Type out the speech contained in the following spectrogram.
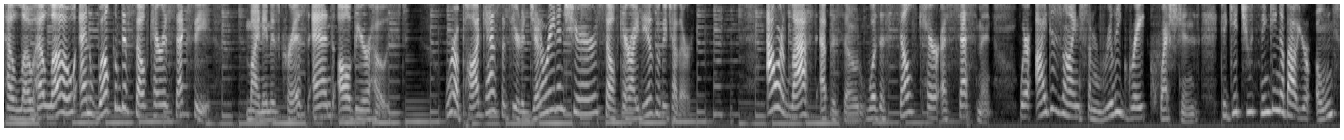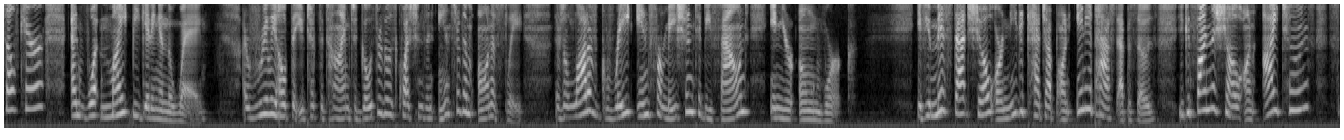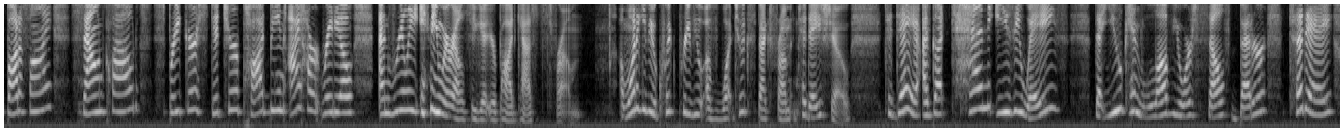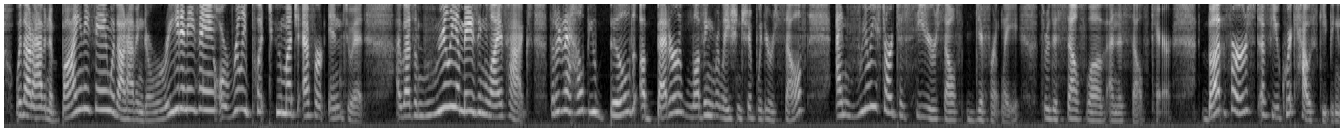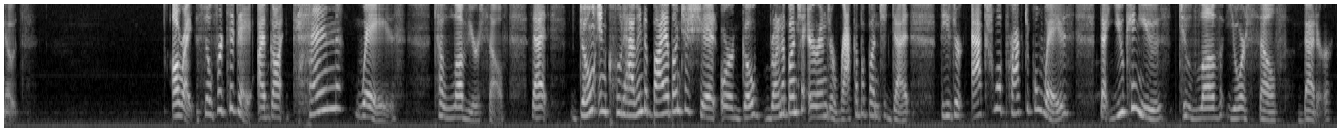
Hello, hello, and welcome to Self Care is Sexy. My name is Chris, and I'll be your host. We're a podcast that's here to generate and share self care ideas with each other. Our last episode was a self care assessment where I designed some really great questions to get you thinking about your own self care and what might be getting in the way. I really hope that you took the time to go through those questions and answer them honestly. There's a lot of great information to be found in your own work. If you missed that show or need to catch up on any past episodes, you can find the show on iTunes, Spotify, SoundCloud, Spreaker, Stitcher, Podbean, iHeartRadio, and really anywhere else you get your podcasts from. I want to give you a quick preview of what to expect from today's show. Today, I've got 10 easy ways that you can love yourself better today without having to buy anything, without having to read anything, or really put too much effort into it. I've got some really amazing life hacks that are going to help you build a better, loving relationship with yourself and really start to see yourself differently through the self love and the self care. But first, a few quick housekeeping notes. All right, so for today, I've got 10 ways to love yourself that don't include having to buy a bunch of shit or go run a bunch of errands or rack up a bunch of debt. These are actual practical ways that you can use to love yourself better.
